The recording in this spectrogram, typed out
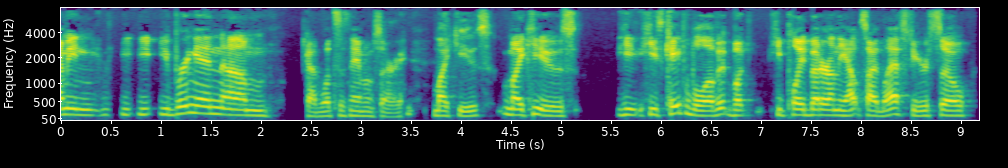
I mean, you, you bring in um, God, what's his name? I'm sorry, Mike Hughes. Mike Hughes he he's capable of it, but he played better on the outside last year. So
